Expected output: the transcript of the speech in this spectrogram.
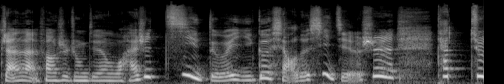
展览方式中间，我还是记得一个小的细节，是它就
